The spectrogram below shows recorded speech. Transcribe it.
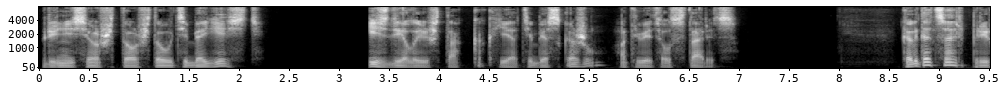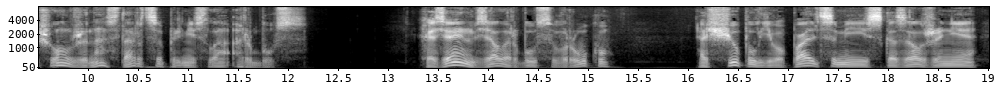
«Принесешь то, что у тебя есть, и сделаешь так, как я тебе скажу», — ответил старец. Когда царь пришел, жена старца принесла арбуз. Хозяин взял арбуз в руку, ощупал его пальцами и сказал жене —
